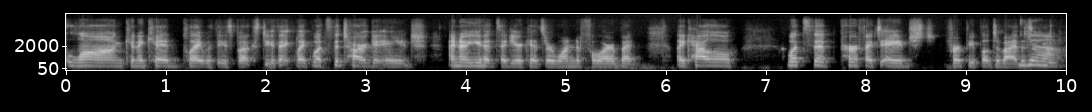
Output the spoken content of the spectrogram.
long can a kid play with these books, do you think? Like, what's the target age? I know you had said your kids are one to four, but like, how, what's the perfect age for people to buy this? Yeah. Book?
